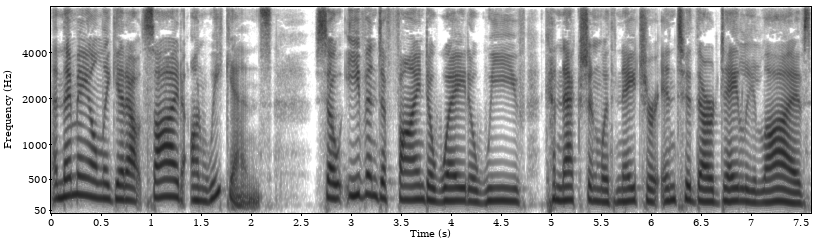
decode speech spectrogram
and they may only get outside on weekends so, even to find a way to weave connection with nature into their daily lives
